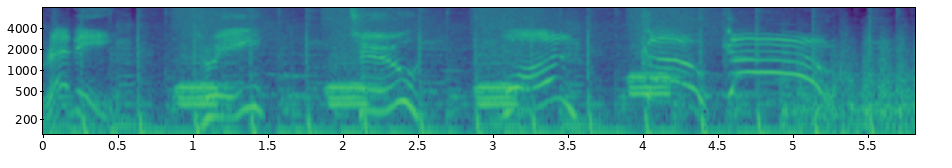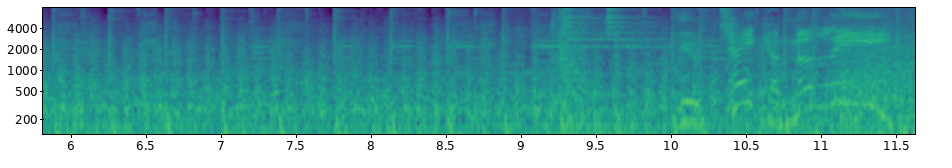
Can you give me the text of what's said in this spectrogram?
Ready? Three, two, one, go, go! You've taken the lead!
